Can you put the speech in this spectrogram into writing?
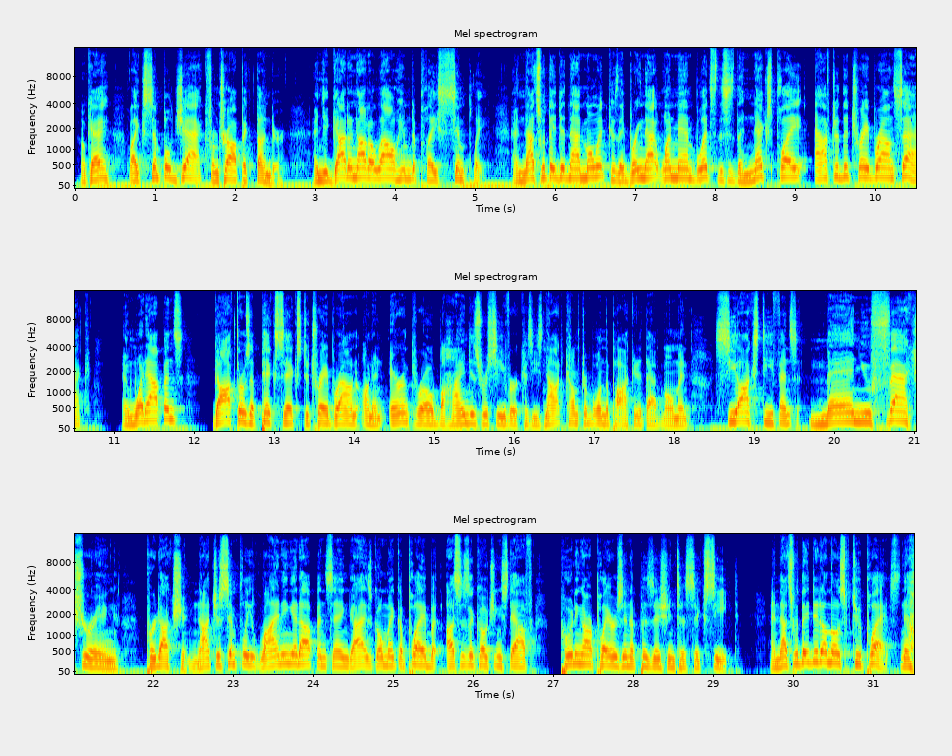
okay? Like Simple Jack from Tropic Thunder. And you got to not allow him to play simply. And that's what they did in that moment because they bring that one man blitz. This is the next play after the Tre Brown sack. And what happens? Goff throws a pick six to Tre Brown on an errant throw behind his receiver because he's not comfortable in the pocket at that moment. Seahawks defense manufacturing production, not just simply lining it up and saying, guys, go make a play, but us as a coaching staff putting our players in a position to succeed. And that's what they did on those two plays. Now,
